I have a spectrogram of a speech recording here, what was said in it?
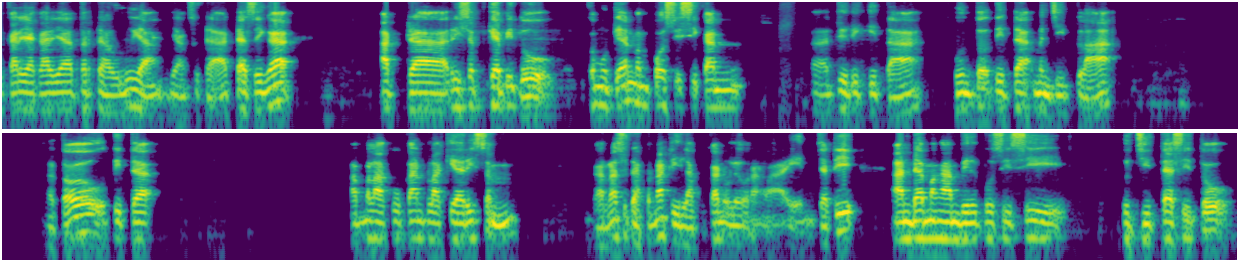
karya-karya terdahulu yang yang sudah ada sehingga ada riset gap itu kemudian memposisikan uh, diri kita untuk tidak menjiplak atau tidak melakukan plagiarisme karena sudah pernah dilakukan oleh orang lain. Jadi Anda mengambil posisi uji tes itu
